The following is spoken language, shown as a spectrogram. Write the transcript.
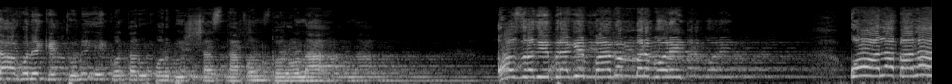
তাহলে কি তুমি এই কথার উপর বিশ্বাস স্থাপন করো না? নবী ইব্রাহিম পয়গম্বর বলেন ক্বালা বালা,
